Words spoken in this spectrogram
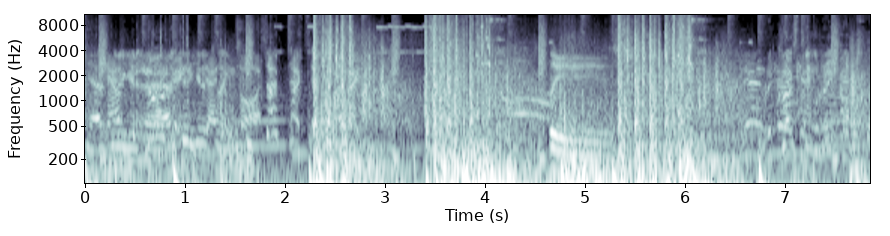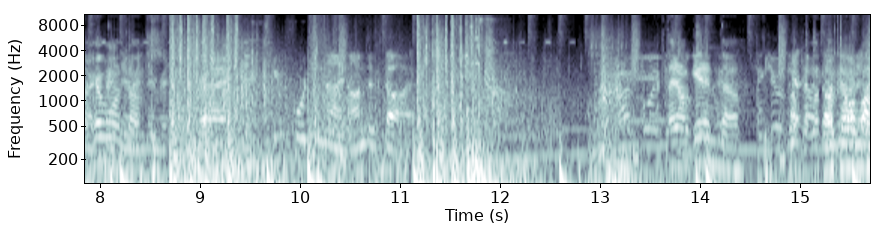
Yeah, I was gonna get it. I was gonna get it to like. Please. Requesting recon. Here one Right comes. there, right there, right there. 249 on the dot. They don't get it though. Secure Yeah, the don't Go on my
